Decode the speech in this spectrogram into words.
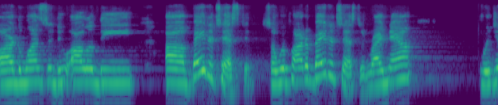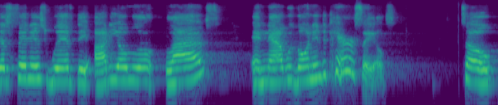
are the ones that do all of the uh, beta testing. So we're part of beta testing right now. We just finished with the audio lives, and now we're going into carousels. So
